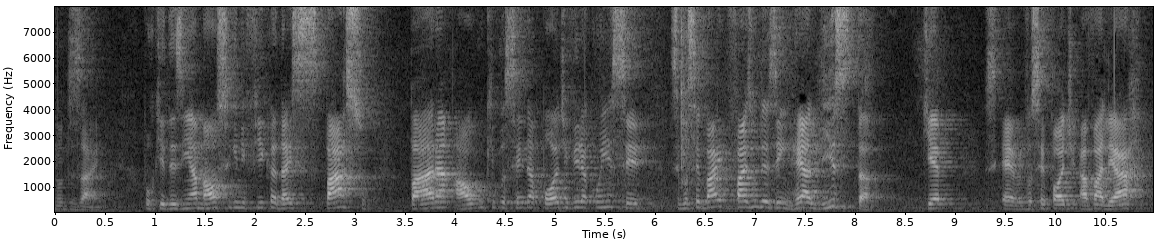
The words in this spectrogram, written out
no design. Porque desenhar mal significa dar espaço para algo que você ainda pode vir a conhecer. Se você vai, faz um desenho realista, que é, é você pode avaliar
